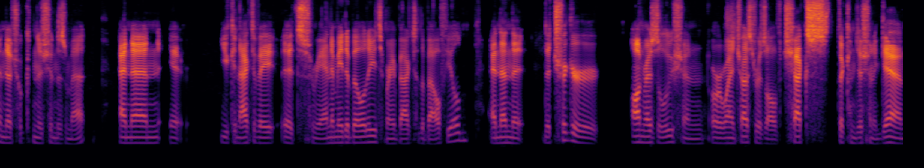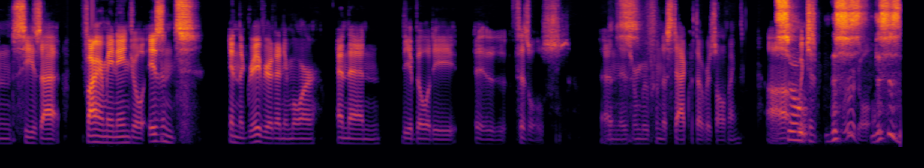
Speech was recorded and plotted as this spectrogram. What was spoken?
initial condition is met, and then it you can activate its reanimate ability to bring it back to the battlefield, and then the the trigger on resolution or when it tries to resolve checks the condition again, sees that Firemane Angel isn't in the graveyard anymore, and then the ability is, fizzles and is removed from the stack without resolving. Uh, so which is this brutal. is this is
